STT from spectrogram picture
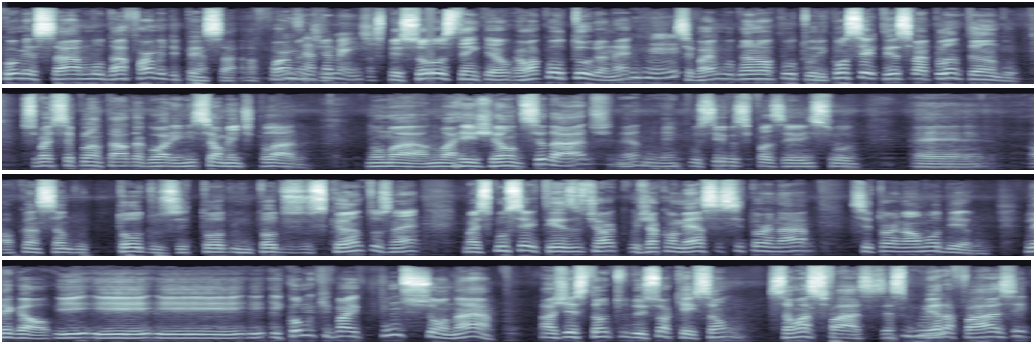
começar a mudar a forma de pensar, a forma Exatamente. de as pessoas têm que é uma cultura, né? Uhum. Você vai mudando uma cultura e com certeza você vai plantando. Isso vai ser plantado agora inicialmente, claro, numa numa região de cidade, né? Não é impossível se fazer isso é, alcançando todos e todo, em todos os cantos, né? Mas com certeza já, já começa a se tornar se tornar um modelo. Legal. E, e, e, e como que vai funcionar a gestão de tudo isso. Ok, são, são as fases. Essa uhum. primeira fase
